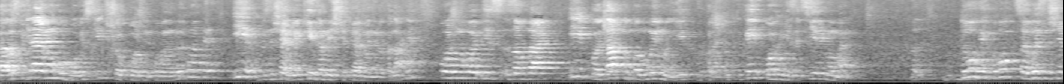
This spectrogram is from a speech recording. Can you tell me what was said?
Е, розподіляємо обов'язки, що кожен повинен виконати, і визначаємо, які граничні терміни виконання кожного із завдань, і поетапно плануємо їх виконати. Тобто такий організаційний момент. Другий крок це визначення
